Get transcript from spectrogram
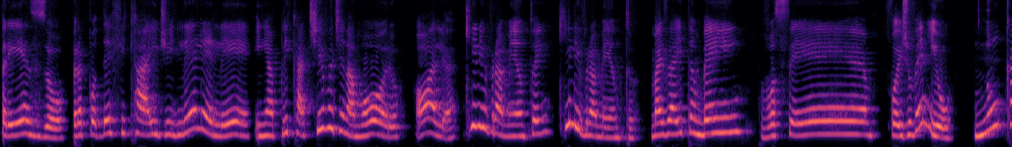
preso para poder ficar aí de lelele em aplicativo de namoro. Olha, que livramento, hein? Que livramento. Mas aí também, hein? Você foi juvenil. Nunca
